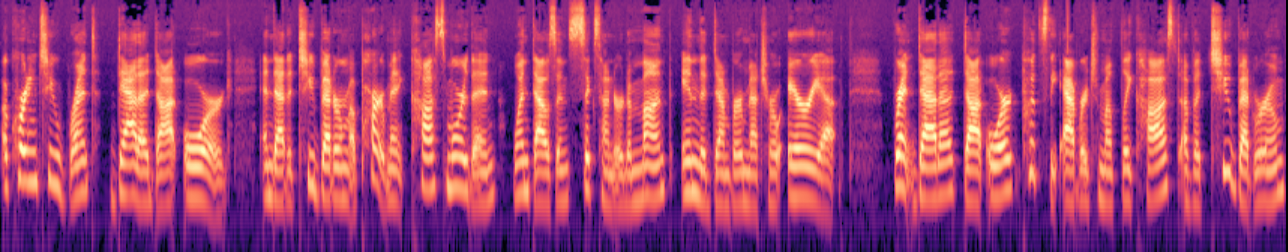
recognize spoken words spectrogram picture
according to rentdata.org and that a two bedroom apartment costs more than $1,600 a month in the Denver metro area. RentData.org puts the average monthly cost of a two bedroom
